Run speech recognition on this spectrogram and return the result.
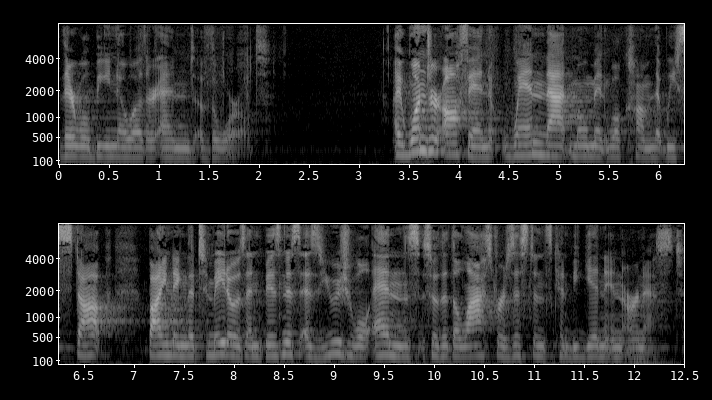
There will be no other end of the world. I wonder often when that moment will come that we stop binding the tomatoes and business as usual ends so that the last resistance can begin in earnest.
